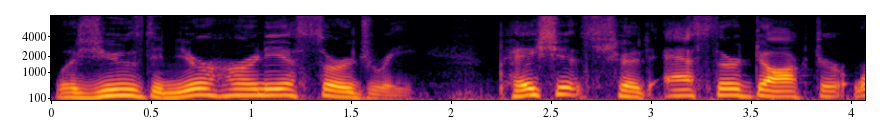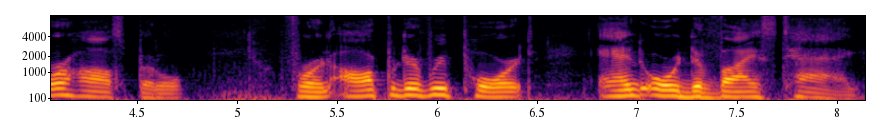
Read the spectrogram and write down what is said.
was used in your hernia surgery, patients should ask their doctor or hospital for an operative report and or device tag.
